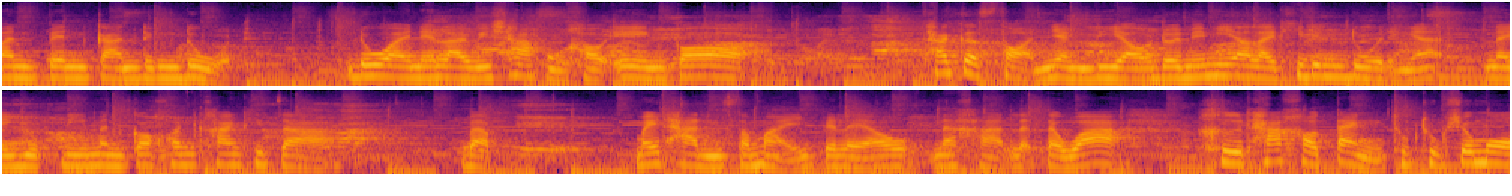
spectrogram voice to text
มันเป็นการดึงดูดด้วยในรายวิชาของเขาเองก็ ถ้าเกิดสอนอย่างเดียว โดยไม่มีอะไรที่ดึงดูดอย่างเงี้ย ในยุคนี้มันก็ค่อนข้างที่จะแบบไม่ทันสมัยไปแล้วนะคะและแต่ว่าคือถ้าเขาแต่งทุกๆ ชั่วโมง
